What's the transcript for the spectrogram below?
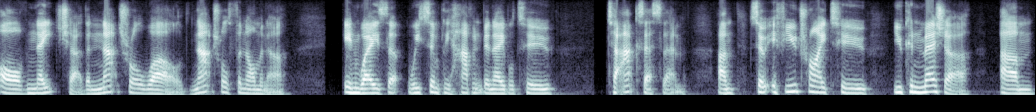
of nature, the natural world, natural phenomena, in ways that we simply haven't been able to to access them. Um, so if you try to, you can measure, um,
